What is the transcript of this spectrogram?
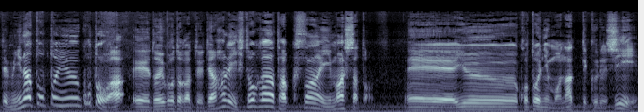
で、港ということは、えー、どういうことかというと、やはり人がたくさんいましたと、えー、いうことにもなってくるし、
